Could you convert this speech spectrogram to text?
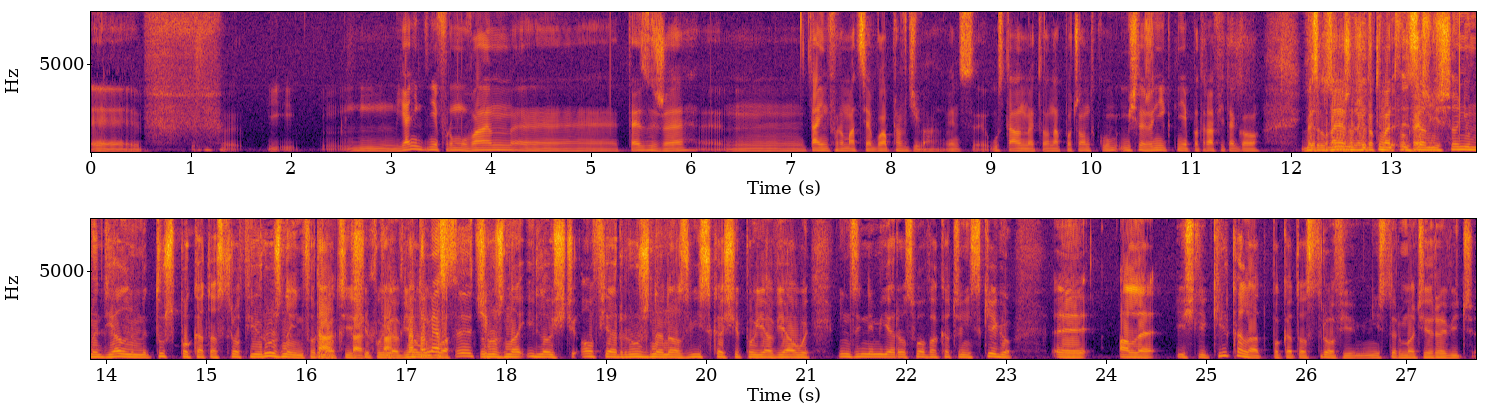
Y, Ja nigdy nie formułowałem e, tezy, że mm, ta informacja była prawdziwa, więc ustalmy to na początku. Myślę, że nikt nie potrafi tego bez ja rozumiem, że w tym określić. zamieszaniu medialnym tuż po katastrofie różne informacje tak, się tak. pojawiały. Natomiast, y, ci- różna ilość ofiar, różne nazwiska się pojawiały, między innymi Jarosława Kaczyńskiego. E, Ale jeśli kilka lat po katastrofie minister Macierewicz,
